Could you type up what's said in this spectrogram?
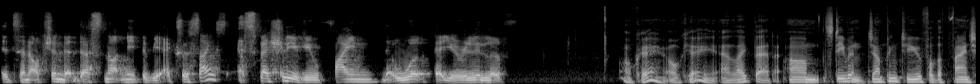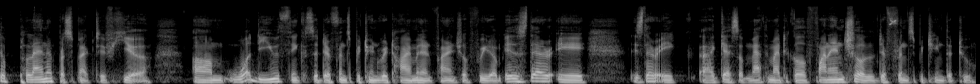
it's an option that does not need to be exercised, especially if you find the work that you really love. Okay, okay, I like that. Um, Stephen, jumping to you for the financial planner perspective here, um, what do you think is the difference between retirement and financial freedom? Is there a, is there a, I guess, a mathematical financial difference between the two?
